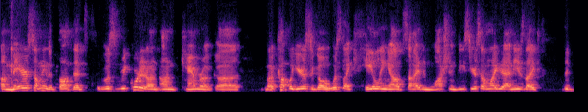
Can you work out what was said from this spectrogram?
a, mayor or something that thought that was recorded on, on camera uh, a couple years ago. It was like hailing outside in Washington D.C. or something like that, and he's like, the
